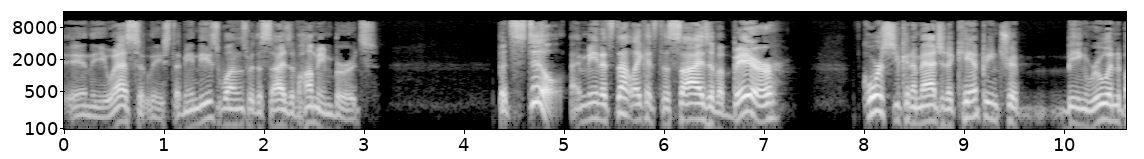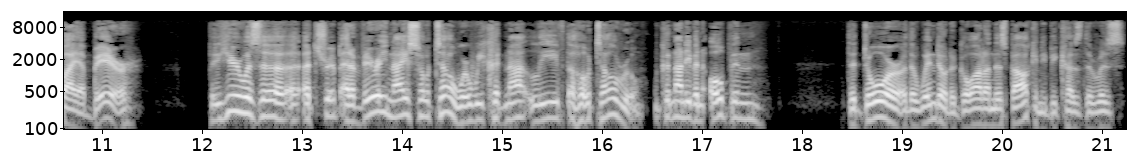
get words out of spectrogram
in the U.S. at least. I mean, these ones were the size of hummingbirds. But still, I mean, it's not like it's the size of a bear. Of course, you can imagine a camping trip being ruined by a bear. But here was a, a trip at a very nice hotel where we could not leave the hotel room. We could not even open the door or the window to go out on this balcony because there was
